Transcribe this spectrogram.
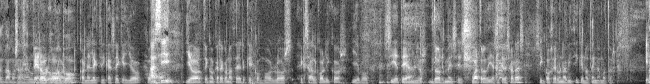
Nos vamos a dar un Pero con, guapo. con eléctricas, que yo, como, Ah, sí. yo tengo que reconocer que como los exalcohólicos llevo siete años, dos meses, cuatro días y tres horas sin coger una bici que no tenga motor. Es,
